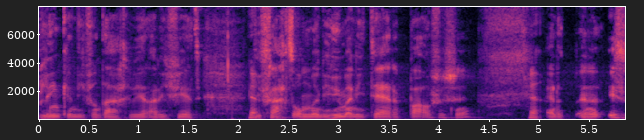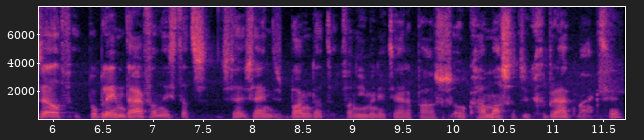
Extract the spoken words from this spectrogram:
Blinken die vandaag weer arriveert, die vraagt om uh, die humanitaire pauzes. Hè? Ja. En, het, en het Israël, het probleem daarvan is dat ze zijn dus bang dat van humanitaire pauzes ook Hamas natuurlijk gebruik maakt. Hè?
